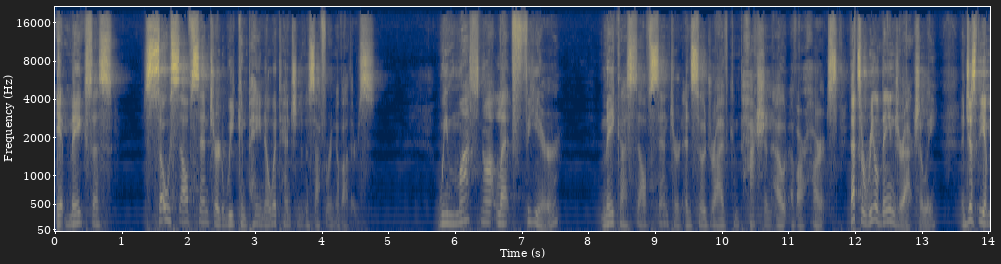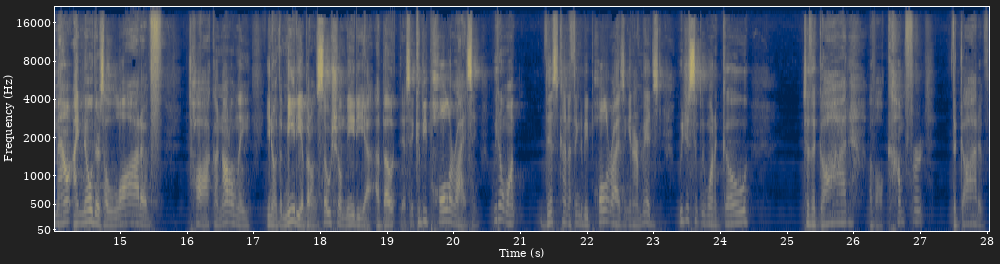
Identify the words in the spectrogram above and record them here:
it makes us so self centered we can pay no attention to the suffering of others. We must not let fear make us self centered and so drive compassion out of our hearts. That's a real danger, actually. And just the amount, I know there's a lot of talk on not only you know the media but on social media about this it could be polarizing we don't want this kind of thing to be polarizing in our midst we just simply want to go to the god of all comfort the god of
